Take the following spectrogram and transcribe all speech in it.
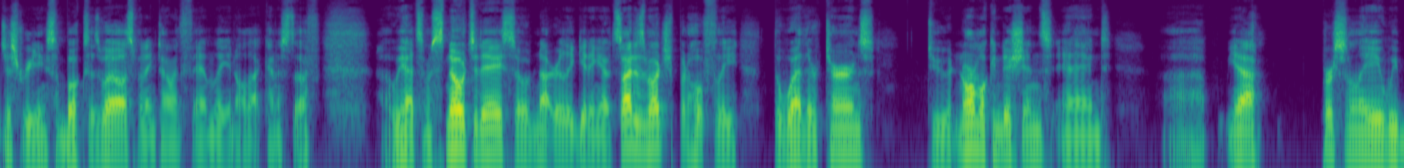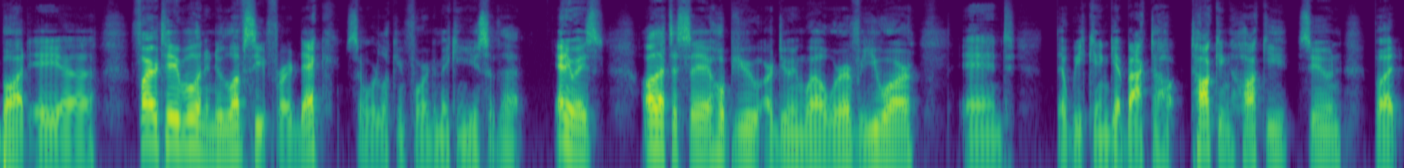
just reading some books as well, spending time with family, and all that kind of stuff. Uh, we had some snow today, so not really getting outside as much, but hopefully the weather turns to normal conditions. And uh, yeah, personally, we bought a uh, fire table and a new love seat for our deck, so we're looking forward to making use of that. Anyways, all that to say, I hope you are doing well wherever you are and that we can get back to ho- talking hockey soon. But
